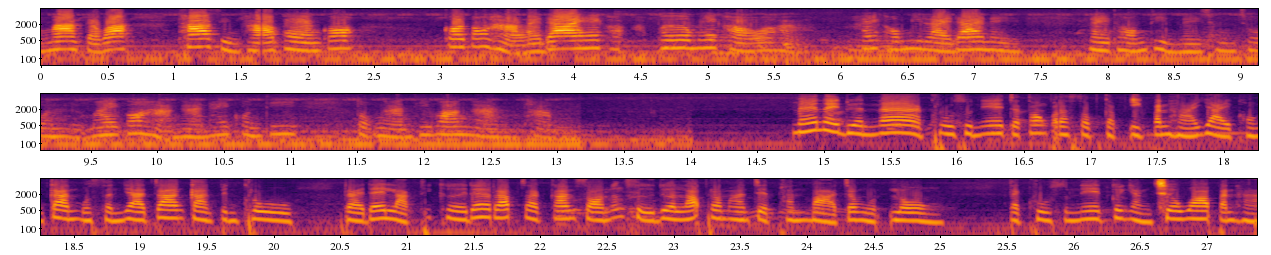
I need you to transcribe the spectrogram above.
งมากแต่ว่าถ้าสินค้าแพงก็ก็ต้องหารายได้ให้เขาเพิ่มให้เขาอะค่ะ ให้เขามีรายได้ในในท้องถิ่นในชุมชน หรือไม่ก็หางานให้คนที่ตกงานที่ว่างงานทำแม้ในเดือนหน้าครูสุเนศจะต้องประสบกับอีกปัญหาใหญ่ของการหมดสัญญาจ้างการเป็นครู รายได้หลักที่เคยได้รับจากการสอนหนังสือเดือนละประมาณ 7,000 บาทจะหมดลง แต่ครูสุเนศก็ยังเชื่อว่าปัญหา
